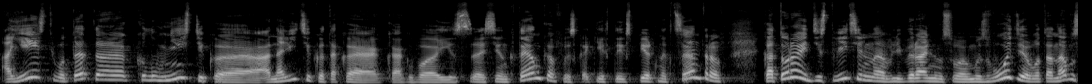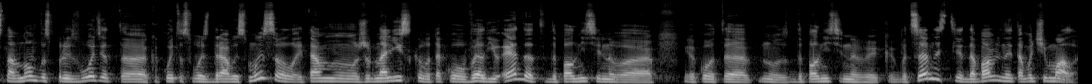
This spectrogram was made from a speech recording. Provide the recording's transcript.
а есть вот эта колумнистика, аналитика такая, как бы из синктенков, из каких-то экспертных центров, которая действительно в либеральном своем изводе, вот она в основном воспроизводит э, какой-то свой здравый смысл, и там журналистского такого value added, дополнительного какого-то, ну, дополнительного как бы ценности добавленной там очень мало.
